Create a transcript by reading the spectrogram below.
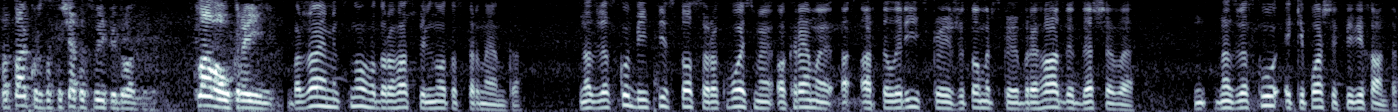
та також захищати свої підрозділи. Слава Україні! Бажаю міцного, дорога спільнота Стерненка. На зв'язку бійці 148-ї окремої артилерійської Житомирської бригади ДШВ. На зв'язку екіпаж FPV Hunter.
